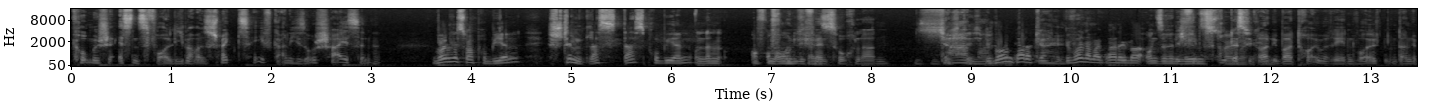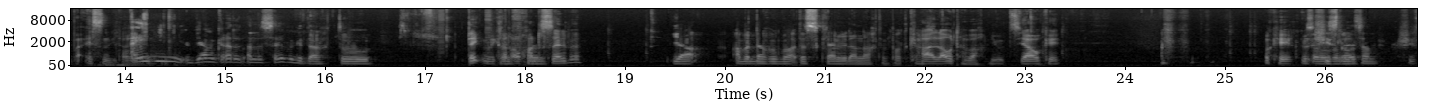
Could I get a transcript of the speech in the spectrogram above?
komische Essensvorliebe, aber es schmeckt safe gar nicht so scheiße, ne? Wollen wir es mal probieren? Stimmt, lass das probieren und dann auf, Auf OnlyFans hochladen. Ja, Richtig. Mann. Wir wollen gerade, Geil. wir wollen aber gerade über unsere Ich Lebensträume gut, dass wir gerade über Träume reden wollten und dann über Essen wieder Ey, reden. wir haben gerade an dasselbe gedacht, du. Denken wir gerade auch an dasselbe? Ja, aber darüber, das klären wir dann nach dem Podcast. Karl Lauterbach News. Ja, okay. Okay, Grüße an schieß los. Eltern. Schieß.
